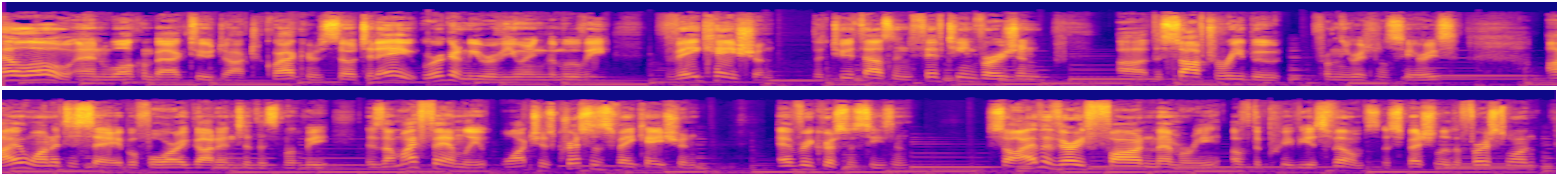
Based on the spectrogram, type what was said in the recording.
Hello, and welcome back to Dr. Quackers. So, today we're going to be reviewing the movie Vacation, the 2015 version, uh, the soft reboot from the original series. I wanted to say before I got into this movie is that my family watches Christmas Vacation every Christmas season. So, I have a very fond memory of the previous films, especially the first one,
